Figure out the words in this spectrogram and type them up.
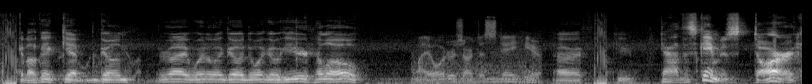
Fuck it, I'll get GEP gun. Alright, where do I go? Do I go here? Hello? My orders are to stay here. Alright, fuck you. God, this game is dark.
